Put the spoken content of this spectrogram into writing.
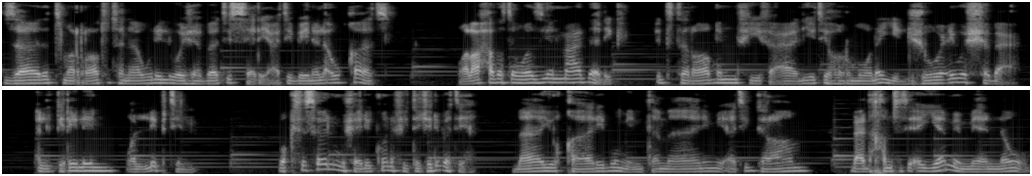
زادت مرات تناول الوجبات السريعة بين الأوقات ولاحظ توازيا مع ذلك. اضطرابا في فعالية هرموني الجوع والشبع الجريلين والليبتين. واكتسب المشاركون في تجربته ما يقارب من 800 جرام بعد خمسة أيام من النوم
